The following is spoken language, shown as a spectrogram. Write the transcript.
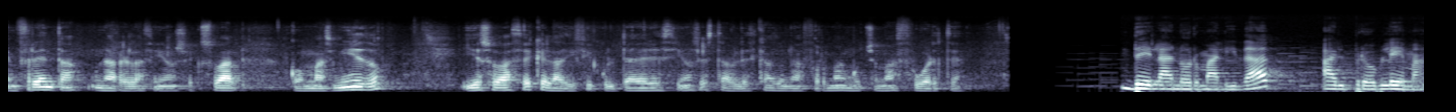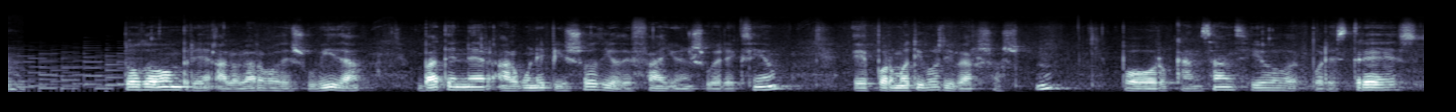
enfrenta una relación sexual con más miedo y eso hace que la dificultad de erección se establezca de una forma mucho más fuerte. De la normalidad al problema. Todo hombre a lo largo de su vida va a tener algún episodio de fallo en su erección eh, por motivos diversos por cansancio, por estrés,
